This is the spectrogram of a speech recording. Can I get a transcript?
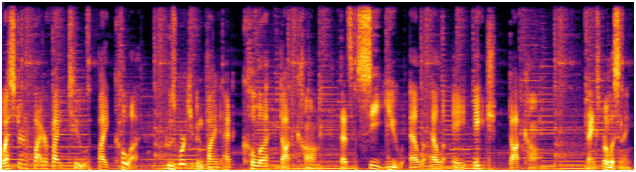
Western Firefight 2 by Cullah, whose work you can find at cullah.com. That's C U L L A H.com. Thanks for listening.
